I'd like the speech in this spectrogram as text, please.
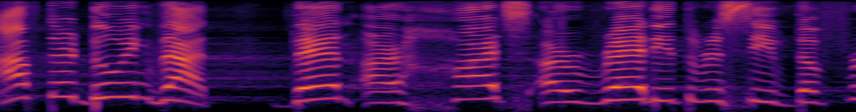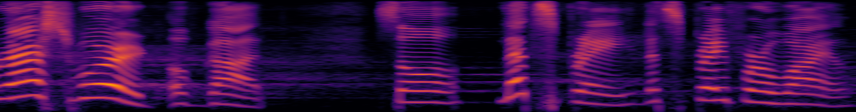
after doing that, then our hearts are ready to receive the fresh word of God. So let's pray. Let's pray for a while.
